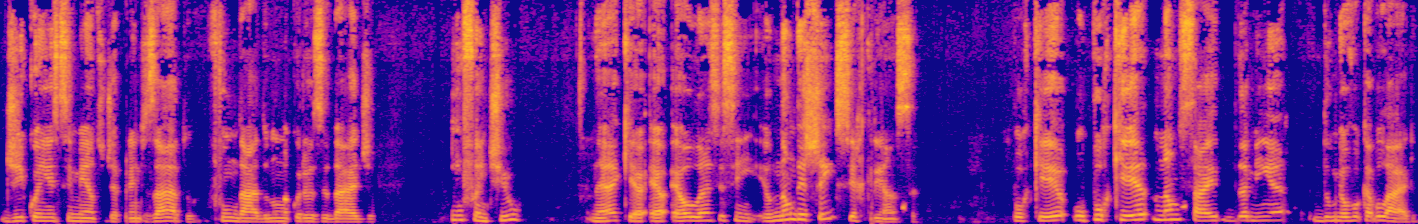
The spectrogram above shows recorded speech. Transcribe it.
de conhecimento, de aprendizado, fundado numa curiosidade infantil, né? Que é, é, é, o lance assim, eu não deixei de ser criança, porque o porquê não sai da minha, do meu vocabulário,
